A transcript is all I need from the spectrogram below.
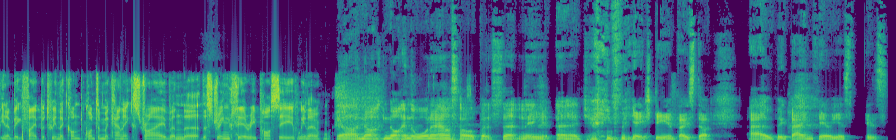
you know big fight between the quantum mechanics tribe and the the string theory posse? You know. Yeah, not not in the Warner household, but certainly uh, during PhD and postdoc, uh, Big Bang Theory is is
